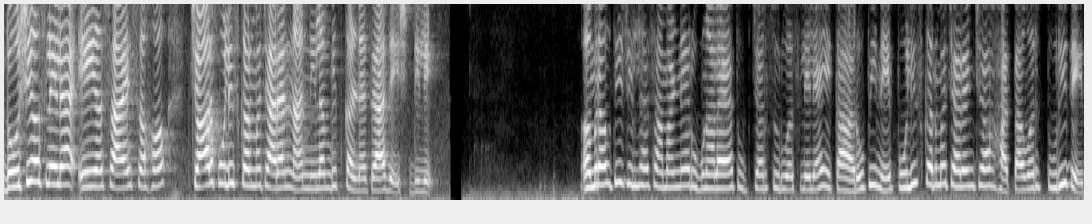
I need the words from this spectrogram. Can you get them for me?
दोषी असलेल्या ए एस आय सह चार पोलीस कर्मचाऱ्यांना निलंबित करण्याचे आदेश दिले. अमरावती जिल्हा सामान्य रुग्णालयात उपचार सुरू असलेल्या एका आरोपीने पोलीस कर्मचाऱ्यांच्या हातावर तुरी देत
